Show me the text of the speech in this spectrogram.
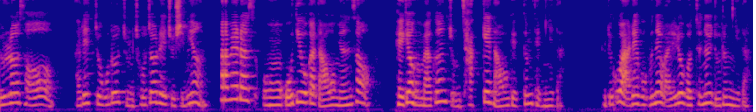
눌러서 아래쪽으로 좀 조절해 주시면 카메라 어, 오디오가 나오면서 배경음악은 좀 작게 나오게끔 됩니다. 그리고 아래 부분에 완료 버튼을 누릅니다.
